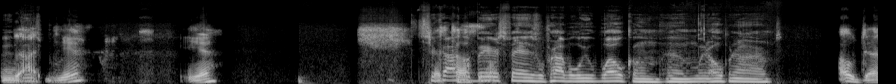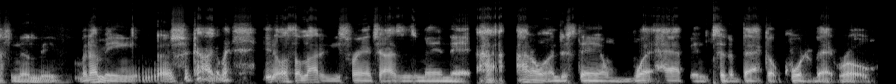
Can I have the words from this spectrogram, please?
Yeah. Yeah. Chicago Bears fans will probably welcome him with open arms. Oh, definitely. But I mean, uh, Chicago, man, you know, it's a lot of these franchises, man, that I, I don't understand what happened to the backup quarterback role,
